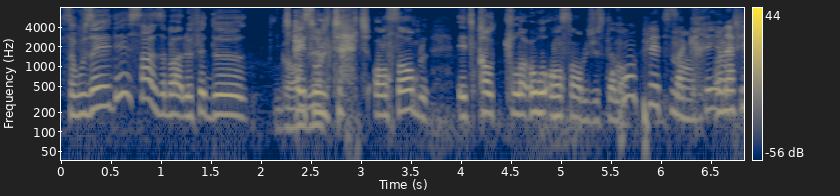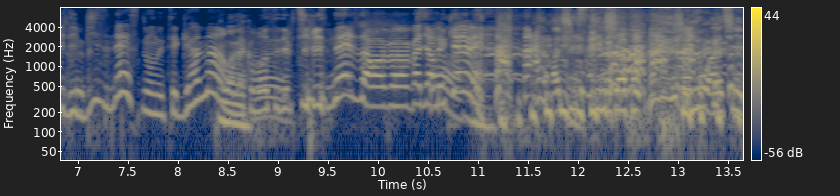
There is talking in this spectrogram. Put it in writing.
Ça vous a aidé ça, Zama, le fait de تقيسوا لتحت ensemble et تبقاو تطلعوا ensemble justement. Complètement. Ça crée On un a petit fait des truc. business, nous on était gamins, on a Ouais. commencé Ouais. des petits business, on va, on va pas dire Ça. lequel, mais Hachi مسكين شافوا شافوا Hachi.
